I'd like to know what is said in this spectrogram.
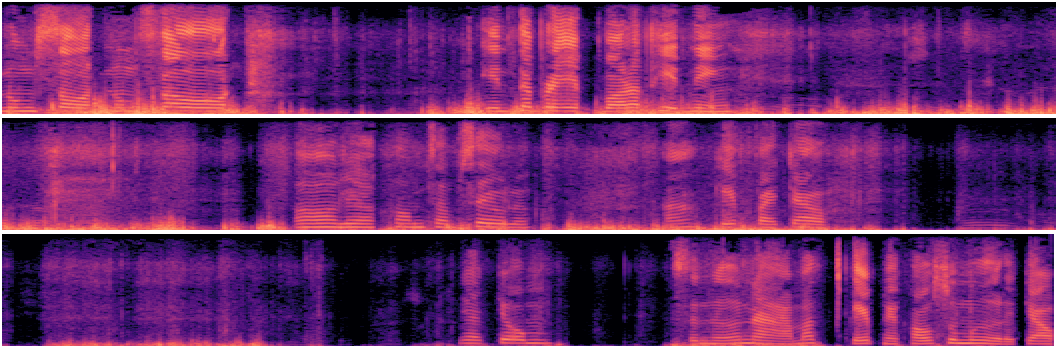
หนุ่มโสดหนุ่มโสด อินเตอร์เบรดบอรทิดนิงอ๋อเรียกคอมซัมเซลเลย อะเก็บไปเจ้า อย่าจม เสนอหนามาเก็บให้เขาสมือเลยเจ้า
